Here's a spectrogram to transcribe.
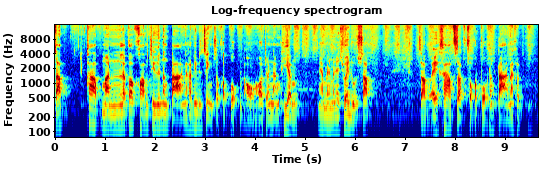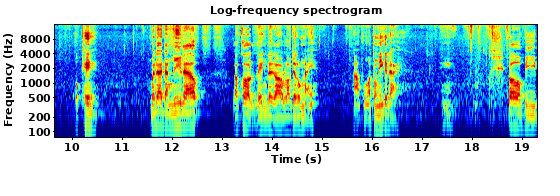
ซับคราบมันแล้วก็ความชื้นต่างๆนะครับ ที่เป็นสิ่งสกปรกออกออกจากหนังเทียมเนี่ยมันมันจะช่วยดูดซับซับไอ้คราบซับสกปรกต่างๆนะครับ โอเค ไม่ได้ดังนี้แล้ว แล้วก็เล็งเลยเราเราจะตรงไหน อ่าผมเอาตรงนี้ก็ได้ ก็บีบ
